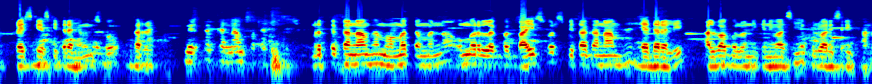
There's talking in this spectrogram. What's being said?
फ्रेश केस की तरह हम इसको कर रहे हैं। मृतक का नाम पता है। मृतक का नाम है मोहम्मद तमन्ना उम्र लगभग 22 वर्ष पिता का नाम है हैदर अली अलवा कॉलोनी के निवासी हैं फुलवारी शरीफ थाना।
